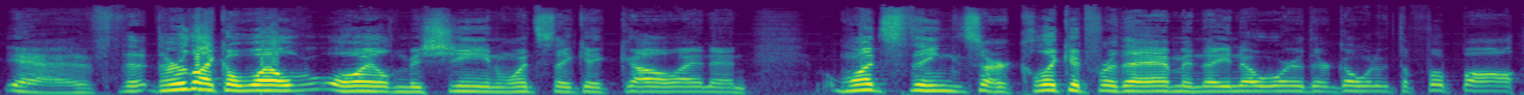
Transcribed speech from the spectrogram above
Yeah, if they're like a well-oiled machine once they get going, and once things are clicking for them, and they know where they're going with the football.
